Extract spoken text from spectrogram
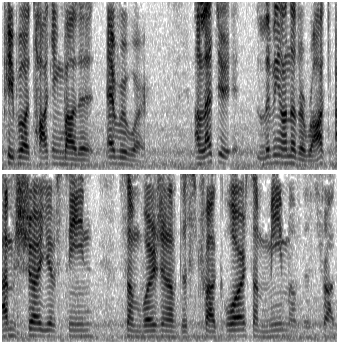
people are talking about it everywhere. Unless you're living under the rock, I'm sure you've seen some version of this truck or some meme of this truck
